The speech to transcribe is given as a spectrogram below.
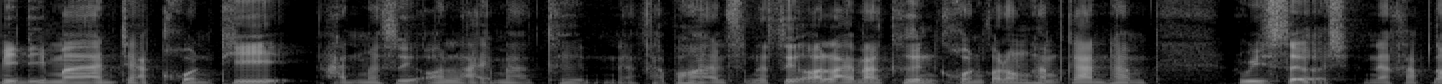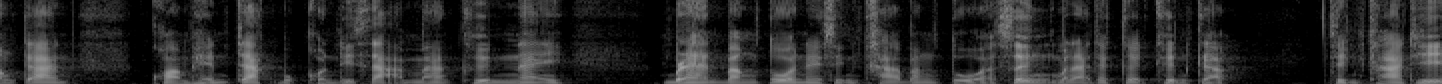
มี demand จากคนที่หันมาซื้อออนไลน์มากขึ้นนะครับพอหันมาซื้อออนไลน์มากขึ้น คนก็ต้องทำการทำ Research นะครับต้องการความเห็นจากบุคคลที่ 3 มากขึ้นในแบรนด์บางตัวในสินค้าบางตัว ซึ่งมันอาจจะเกิดขึ้นกับสินค้าที่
